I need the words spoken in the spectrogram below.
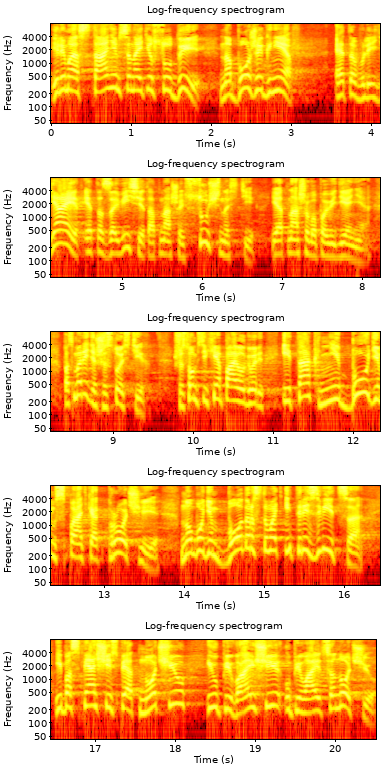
или мы останемся на эти суды, на Божий гнев – это влияет, это зависит от нашей сущности и от нашего поведения. Посмотрите шестой стих. В шестом стихе Павел говорит, «Итак, не будем спать, как прочие, но будем бодрствовать и трезвиться, ибо спящие спят ночью, и упивающие упиваются ночью».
